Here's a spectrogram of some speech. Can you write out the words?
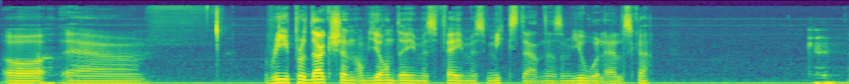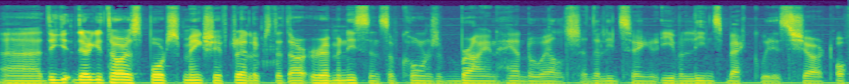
Och eh, reproduction of John Dames famous mixstand, den som Joel älskar. Okej. Uh, the, their guitar sports makeshift relics that are reminiscent of Korn's Brian Head Welch, and the lead singer even leans back with his shirt off,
